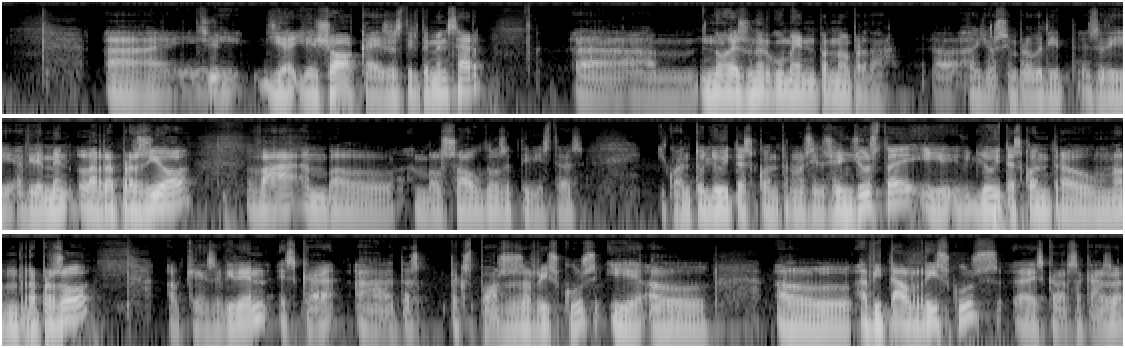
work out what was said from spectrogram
Uh, Sí. i, i, I això, que és estrictament cert, uh, no és un argument per no apretar. Uh, jo sempre ho he dit. És a dir, evidentment, la repressió va amb el, amb el sou dels activistes. I quan tu lluites contra una situació injusta i lluites contra un repressor, el que és evident és que uh, t'exposes a riscos i el, el evitar els riscos eh, és quedar-se a casa.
